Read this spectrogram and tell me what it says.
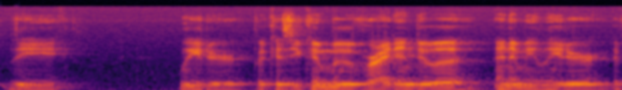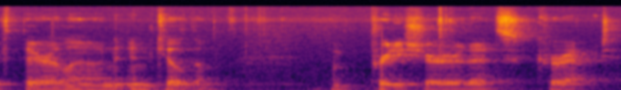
the leader because you can move right into an enemy leader if they're alone and kill them. I'm pretty sure that's correct.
